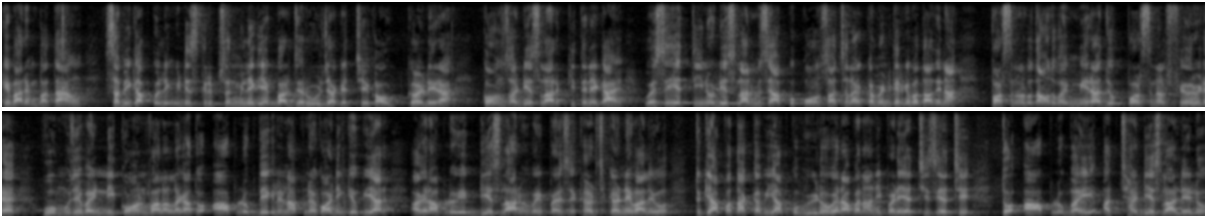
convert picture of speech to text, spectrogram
के बारे में बताया हूँ सभी का आपको लिंक डिस्क्रिप्शन मिलेगी, एक बार ज़रूर जाकर चेकआउट कर लेना। कौन सा डीएसएलआर कितने का है? वैसे ये तीनों डीएसएलआर में से आपको कौन सा अच्छा लगा कमेंट करके बता देना। पर्सनल बताऊँ तो भाई, मेरा जो पर्सनल फेवरेट है, वो मुझे भाई निकॉन वाला लगा। तो आप लोग देख लेना अपने अकॉर्डिंग क्योंकि यार, अगर आप लोग एक डीएसएलआर में भाई पैसे खर्च करने वाले हो तो क्या पता कभी आपको वीडियो वगैरह बनानी पड़े अच्छी से अच्छी। तो आप लोग भाई अच्छा डीएसएलआर ले लो।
